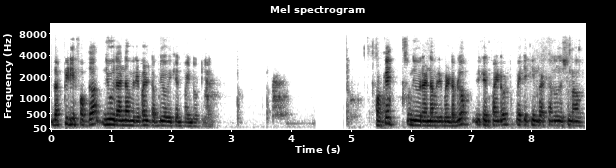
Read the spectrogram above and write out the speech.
the PDF of the new random variable w we can find out here. Okay, so new random variable w we can find out by taking the convolution of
